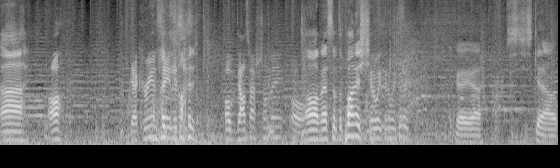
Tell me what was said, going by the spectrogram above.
Ah. Oh. Yeah, Korean's Oh saying this is. Oh, down smash or something? Oh. oh, messed up the punish. Get away, get away, get away. Okay, yeah. Just, just get out.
